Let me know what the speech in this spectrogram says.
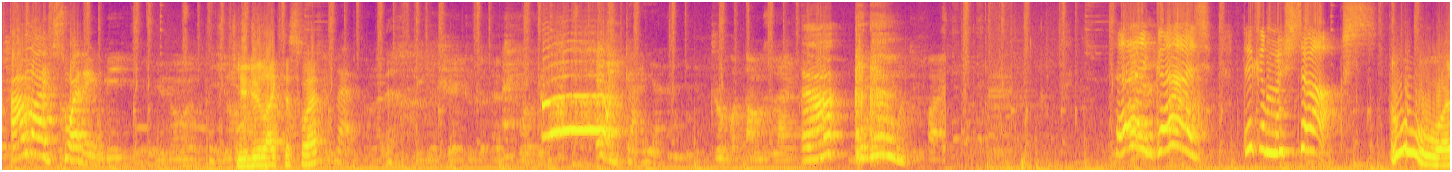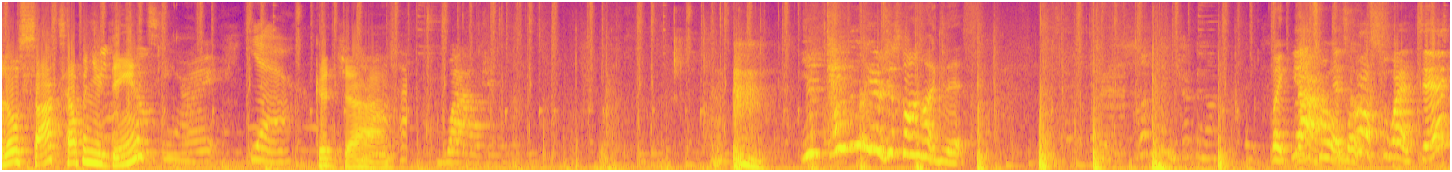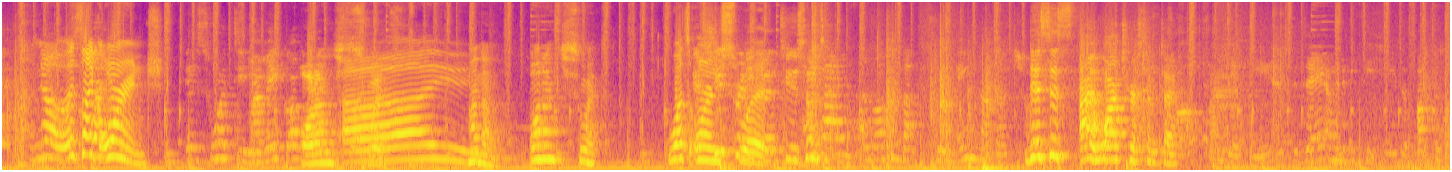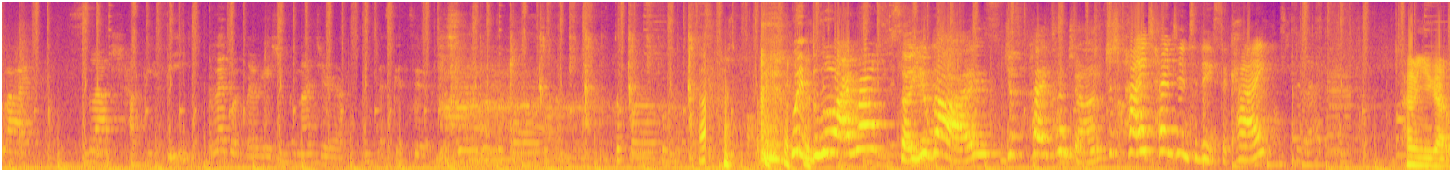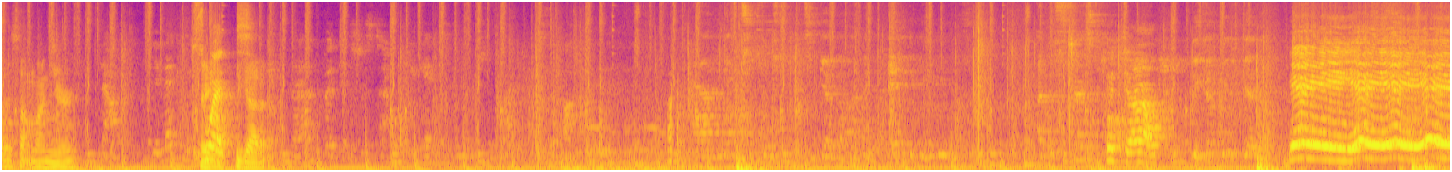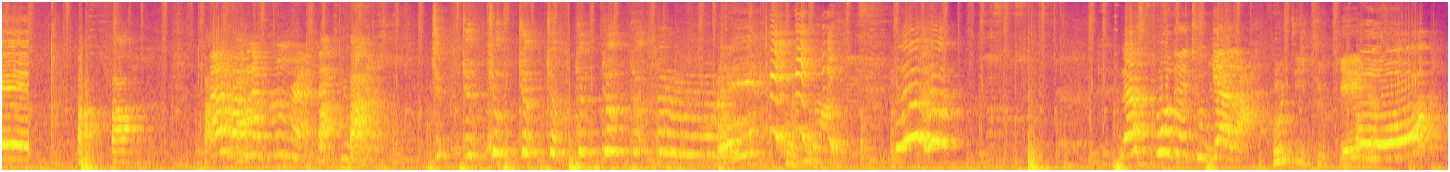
I like sweating. You do like to sweat? It's Gaia. Hey guys, look at my socks. Ooh, are those socks helping you dance? Yeah. Good job. Wow, You're technically you're just going like this. Like Yeah, that's how it it's looks. called sweat, eh? No, it's like orange. It's sweaty. My makeup. Orange sweat. Uh, Madam, orange sweat. what's And orange she's pretty sweat? good too. Sometimes guys, and welcome back to another shop this is I watch her sometimes. here for you. And today I'm going to be teaching you the butterfly slash happy feet leg variation from Nigeria. Let's get to it. Wait, blue eyebrows? So you guys just pay attention. Just pay attention to this, okay? Honey, you got a little something on your. Now, your leg is There you go. Sweat. You got it. there, but it's just to help you get into the position, right? So Good job. Yay! Yay! Yay! Yay! Pa, pa, pa, I don't have pa, enough room right back Let's put it together. Put it together. Oh.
